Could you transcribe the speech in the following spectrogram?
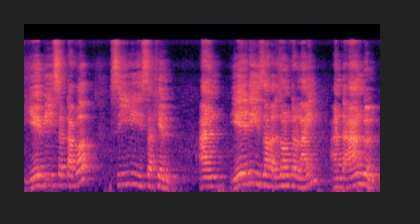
AB is a tower, CE is a hill and AD is a horizontal line and the angle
